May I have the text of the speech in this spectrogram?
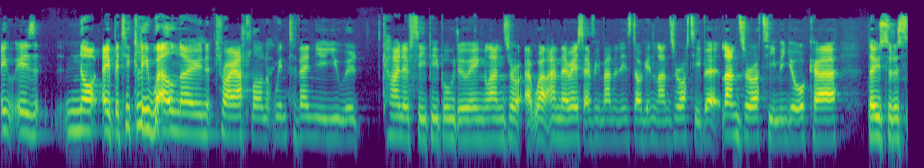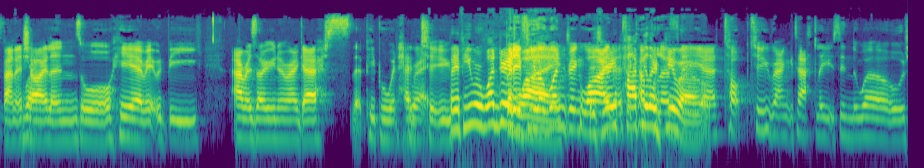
it is not a particularly well-known triathlon winter venue. You would kind of see people doing Lanzarote, well, and there is every man and his dog in Lanzarote, but Lanzarote, Mallorca, those sort of Spanish right. islands, or here it would be Arizona, I guess, that people would head right. to. But if you were wondering, but if why, you were wondering why, very popular duo, the, uh, top two ranked athletes in the world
